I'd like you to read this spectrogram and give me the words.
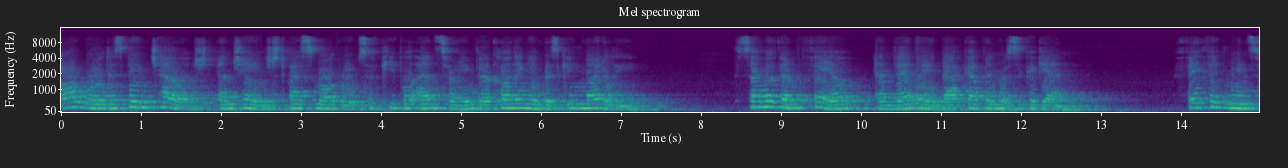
our world is being challenged and changed by small groups of people answering their calling and risking mightily. Some of them fail, and then they back up and risk again. Faithing means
